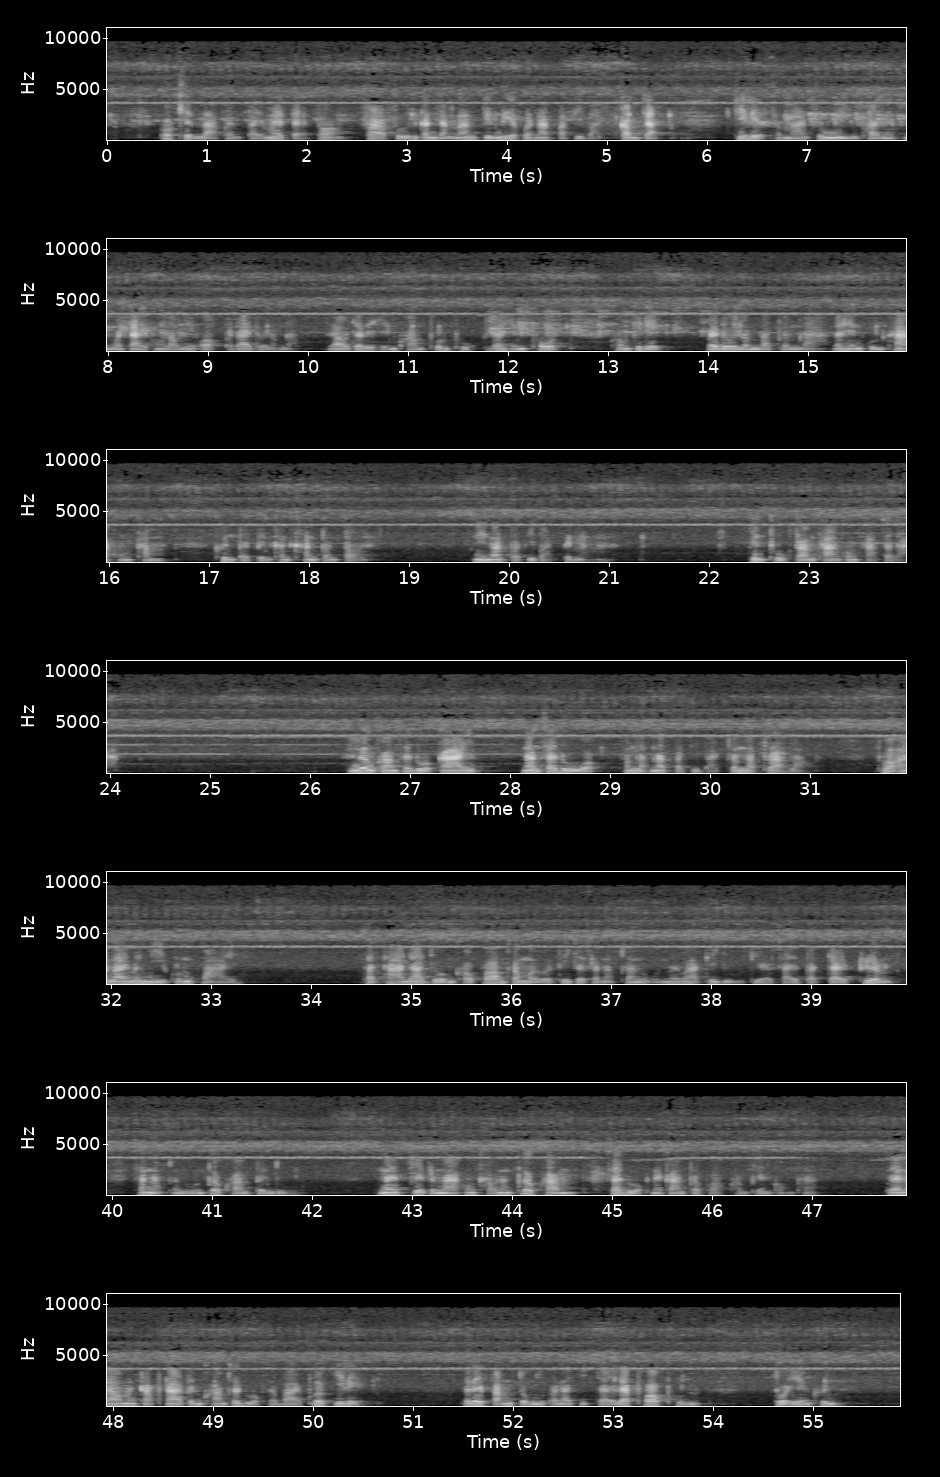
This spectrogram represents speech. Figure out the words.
ก็เข็ดหลาบกันไปไม่แตะต้องฝ่าฝืนกันอย่างนั้นจึงเรียกว่านักปฏิบัติกำจัดกิเลสสมานซึ่งมีอยู่ภายในหัวใจของเรานี้ออกไปได้โดยลำดับ เราจะได้เห็นความพ้นทุกข์และเห็นโทษของกิเลสไปโดยลำดับลำดาและเห็นคุณค่าของธรรมขึ้นไปเป็นขั้นขั้นตอนตอน นี่นักปฏิบัติเป็นอย่างนั้น จึงถูกตามทางของศาสดาเรื่องความสะดวกกายนั้นสะดวกสำหรับนักปฏิบัติสำหรับพระเรา เพราะอะไรไม่มีขนขวายศรัทธาญาติโยมเขาพร้อมเสมอที่จะสนับสนุนไม่ว่าที่อยู่ที่อาศัยปัจจัยเครื่องสนับสนุนเพื่อความเป็นอยู่ ในเจตนาของเขานั้นเพื่อความสะดวกในการประกอบความเพียรของพระ แต่เรามันกลับกลายเป็นความสะดวกสบายเพื่อกิเลสจะได้ฝังจมอยู่ภายในจิตใจและพอกพูนตัวเองขึ้น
